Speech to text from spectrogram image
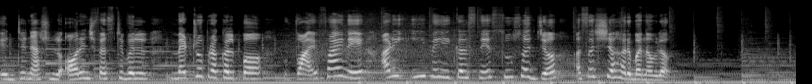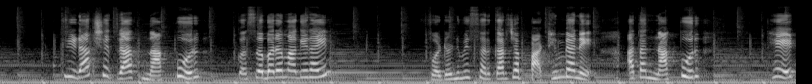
इंटरनॅशनल ऑरेंज फेस्टिवल मेट्रो प्रकल्प वायफायने आणि ई व्हेकल्सने सुसज्ज असं शहर बनवलं. क्रीडा क्षेत्रात नागपूर कसं बरं मागे राहील? फडणवीस सरकारच्या पाठिंब्याने आता नागपूर थेट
